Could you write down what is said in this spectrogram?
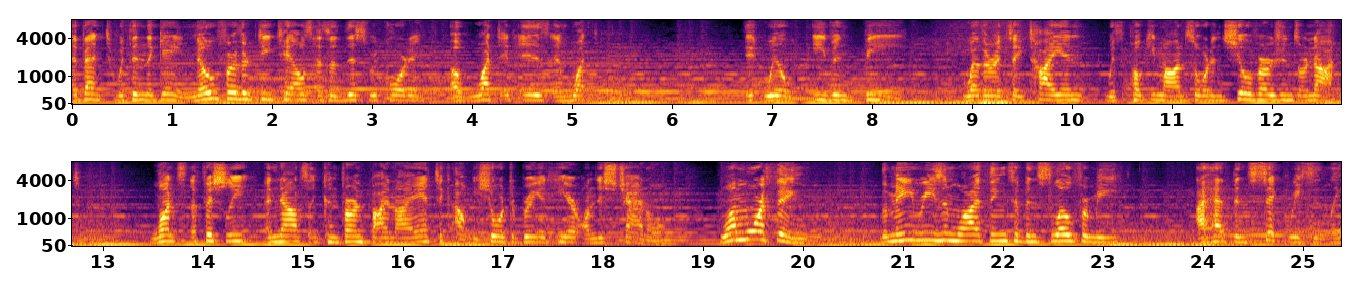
event within the game. No further details as of this recording of what it is and what it will even be. Whether it's a tie-in with Pokemon Sword and Shield versions or not. Once officially announced and confirmed by Niantic, I'll be sure to bring it here on this channel. One more thing. The main reason why things have been slow for me, I have been sick recently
